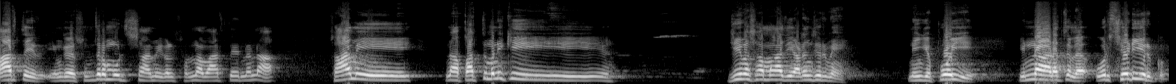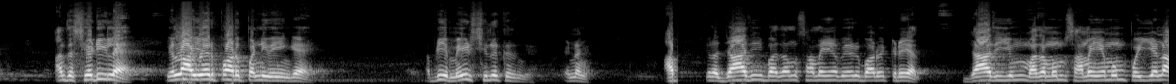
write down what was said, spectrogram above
வார்த்தை இது. எங்கள் சுந்தரமூர்த்தி சாமிகள் சொன்ன வார்த்தை என்னென்னா சாமி நான் பத்து மணிக்கு ஜீவசமாதி அடைஞ்சிருவேன். நீங்கள் போய் இன்ன இடத்துல ஒரு செடி இருக்கும். அந்த செடியில் எல்லா ஏற்பாடு பண்ணி வைங்க. அப்படியே மெயில் சிலுக்குதுங்க என்னங்க? அப் இதில் ஜாதி மதம் சமய வேறுபாடு கிடையாது. ஜாதியும் மதமும் சமயமும் பொய்யென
